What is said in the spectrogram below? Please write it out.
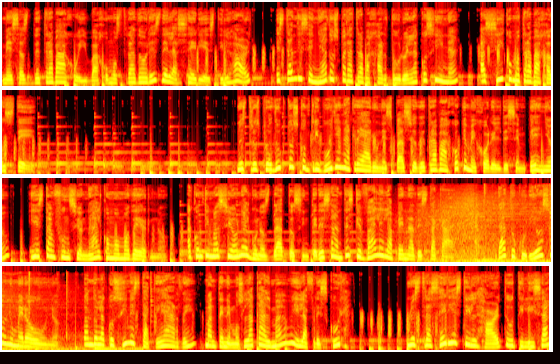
mesas de trabajo y bajo mostradores de la serie Steel Heart están diseñados para trabajar duro en la cocina, así como trabaja usted. Nuestros productos contribuyen a crear un espacio de trabajo que mejore el desempeño y es tan funcional como moderno. A continuación, algunos datos interesantes que vale la pena destacar. Dato curioso número uno. Cuando la cocina está que arde, mantenemos la calma y la frescura. Nuestra serie Steel Heart utiliza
